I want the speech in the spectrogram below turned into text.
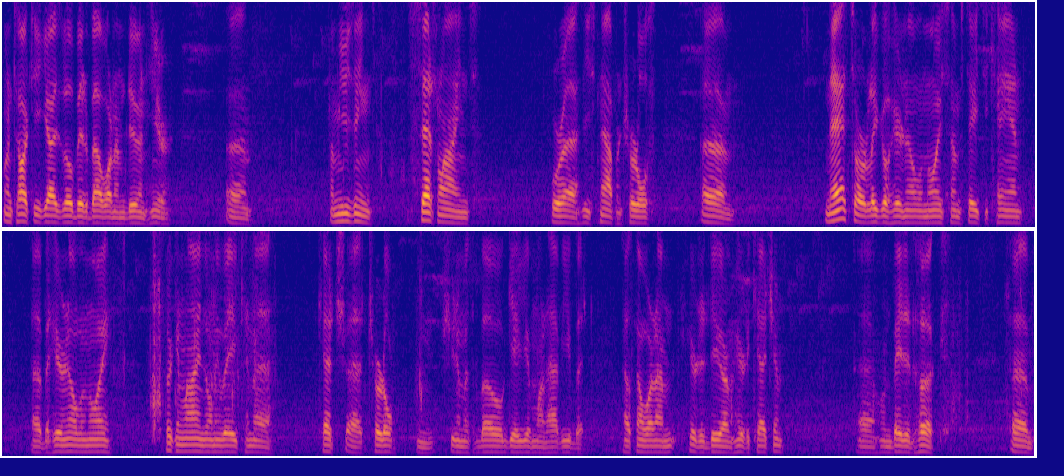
I want to talk to you guys a little bit about what I'm doing here. Um, I'm using set lines for uh, these snapping turtles. Um, nets are legal here in Illinois. Some states you can, uh, but here in Illinois, hooking lines the only way you can uh, catch a turtle and shoot them with a bow, gig them, what have you. But that's not what I'm here to do. I'm here to catch them uh, on baited hooks. Um,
